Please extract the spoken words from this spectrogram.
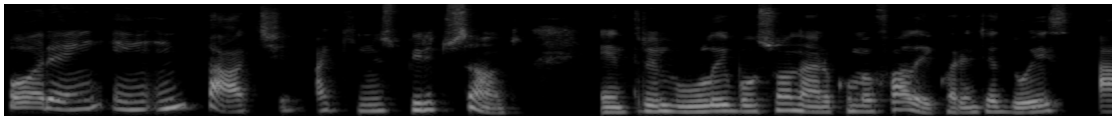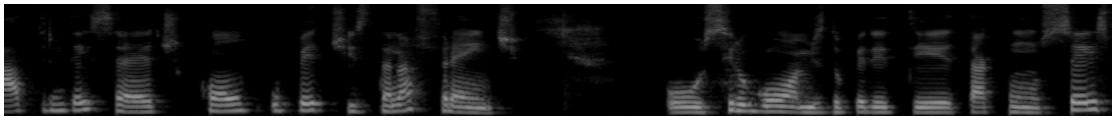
porém em empate aqui no Espírito Santo, entre Lula e Bolsonaro, como eu falei, 42 a 37, com o petista na frente. O Ciro Gomes, do PDT, está com 6%,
